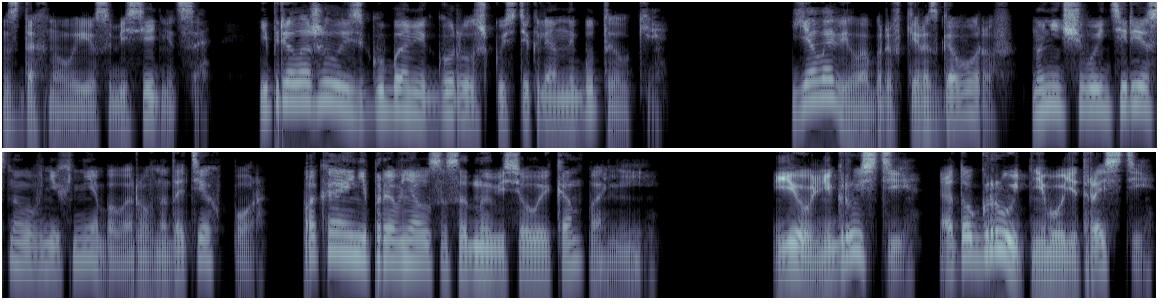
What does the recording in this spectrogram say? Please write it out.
вздохнула ее собеседница и приложилась губами к горлышку стеклянной бутылки. Я ловил обрывки разговоров, но ничего интересного в них не было ровно до тех пор, пока я не поравнялся с одной веселой компанией. «Юль, не грусти, а то грудь не будет расти».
